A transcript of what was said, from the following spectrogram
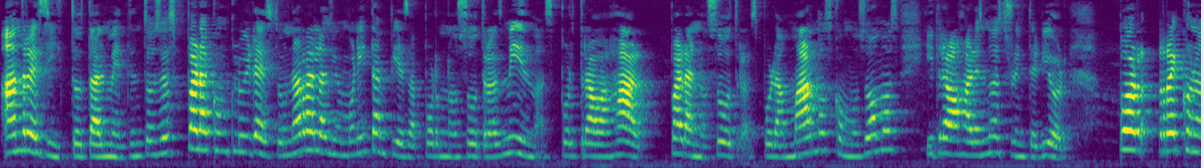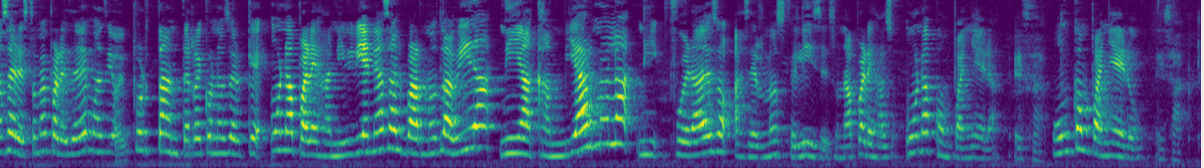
Andrés, sí, totalmente. Entonces, para concluir esto, una relación bonita empieza por nosotras mismas, por trabajar para nosotras, por amarnos como somos y trabajar en nuestro interior. Por reconocer, esto me parece demasiado importante, reconocer que una pareja ni viene a salvarnos la vida, ni a cambiárnosla, ni fuera de eso, hacernos felices. Una pareja es una compañera, Exacto, un compañero. exacto.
